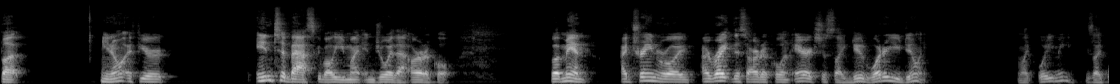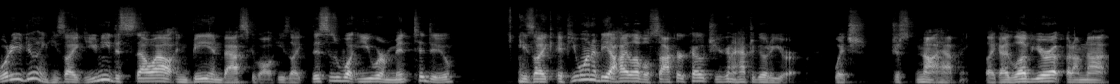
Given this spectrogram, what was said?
But, you know, if you're into basketball, you might enjoy that article. But man, I train Roy, I write this article, and Eric's just like, dude, what are you doing? I'm like, what do you mean? He's like, what are you doing? He's like, you need to sell out and be in basketball. He's like, this is what you were meant to do. He's like, if you want to be a high level soccer coach, you're going to have to go to Europe, which just not happening. Like, I love Europe, but I'm not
